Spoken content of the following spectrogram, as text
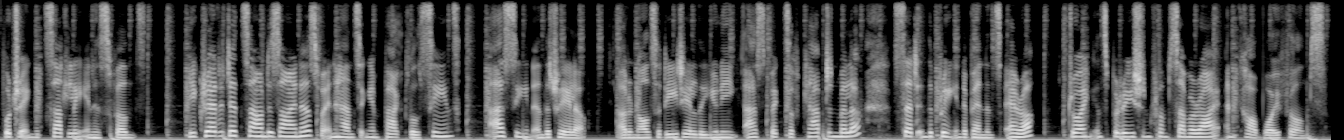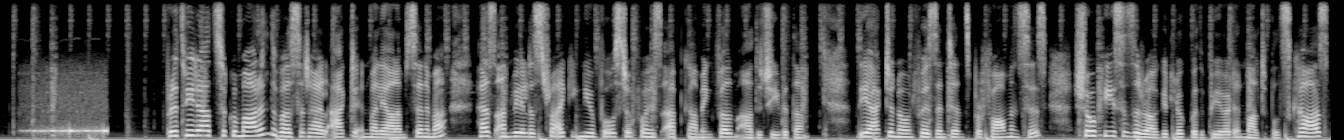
portraying it subtly in his films. He credited sound designers for enhancing impactful scenes, as seen in the trailer. Arun also detailed the unique aspects of Captain Miller, set in the pre independence era, drawing inspiration from samurai and cowboy films. Prithviraj Sukumaran, the versatile actor in Malayalam cinema, has unveiled a striking new poster for his upcoming film Adu The actor, known for his intense performances, showcases a rugged look with a beard and multiple scars,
